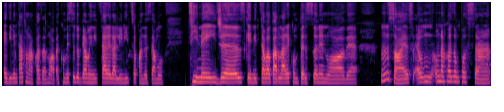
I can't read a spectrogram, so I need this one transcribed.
è diventata una cosa nuova. È come se dobbiamo iniziare dall'inizio quando siamo teenagers, che iniziamo a parlare con persone nuove. Non lo so, è è un una cosa un po' strana.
